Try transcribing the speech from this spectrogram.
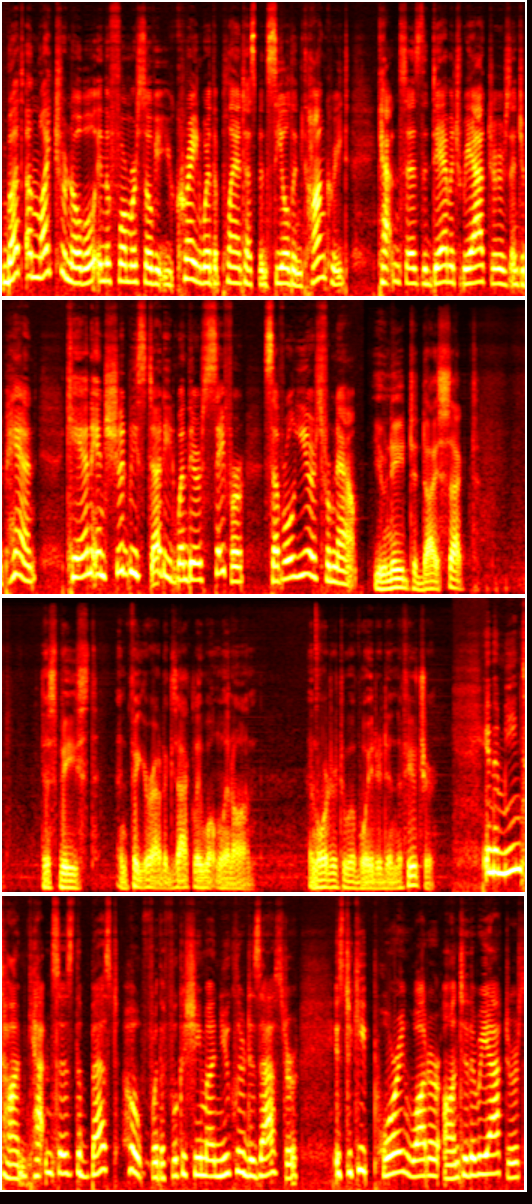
But unlike Chernobyl in the former Soviet Ukraine, where the plant has been sealed in concrete, Catton says the damaged reactors in Japan can and should be studied when they're safer several years from now. You need to dissect this beast and figure out exactly what went on in order to avoid it in the future. In the meantime, Catton says the best hope for the Fukushima nuclear disaster is to keep pouring water onto the reactors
